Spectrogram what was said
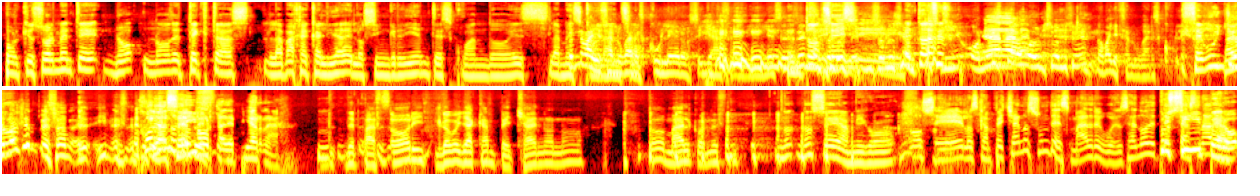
Porque usualmente no, no detectas la baja calidad de los ingredientes cuando es la Pues no mezcla. vayas a lugares culeros y ya. Esa Entonces, sí. solución Entonces- honesta Ah, solución, no vayas a lugares culeros. Según yo, Además empezó eh, Mejor la safe. torta de pierna. de pastor y luego ya campechano, ¿no? Todo mal con esto. no, no sé, amigo. No sé, los campechanos son un desmadre, güey. O sea, no Pues detectas sí, nada, pero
